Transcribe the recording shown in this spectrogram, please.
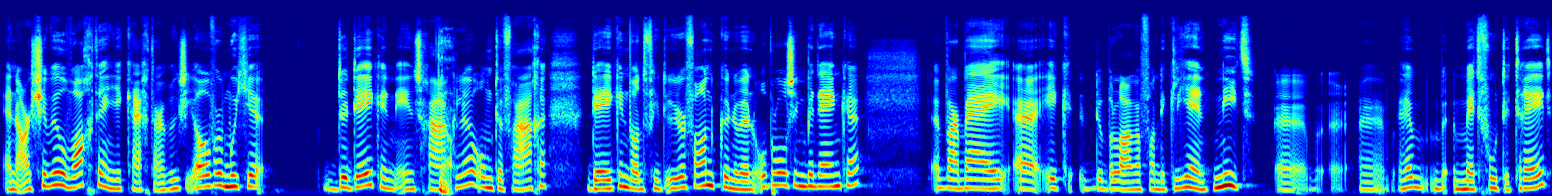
En als je wil wachten en je krijgt daar ruzie over, moet je de deken inschakelen om te vragen: deken, wat vindt u ervan? Kunnen we een oplossing bedenken? Eh, Waarbij eh, ik de belangen van de cliënt niet eh, eh, eh, hè, met voeten treed,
